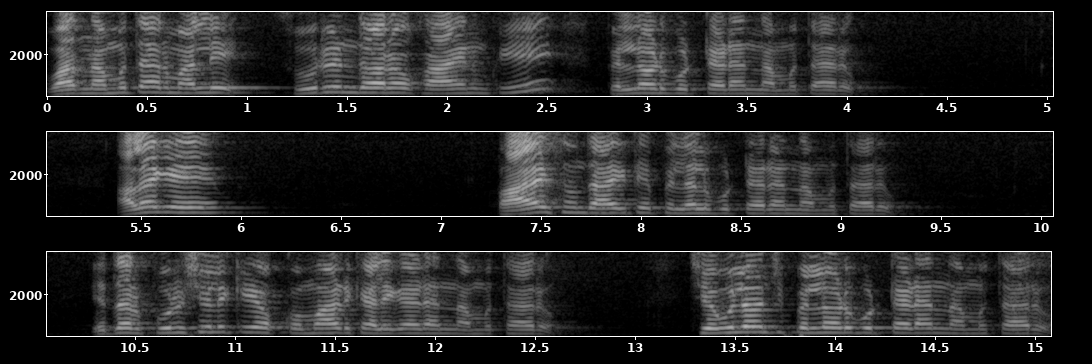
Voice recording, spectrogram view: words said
వారు నమ్ముతారు మళ్ళీ. సూర్యుని ద్వారా ఒక ఆయనకి పిల్లోడు పుట్టాడని నమ్ముతారు. అలాగే పాయసం తాగితే పిల్లలు పుట్టారని నమ్ముతారు. ఇద్దరు పురుషులకి ఒక కుమారుడు కలిగాడని నమ్ముతారు. చెవిలోంచి పిల్లోడు పుట్టాడని నమ్ముతారు.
